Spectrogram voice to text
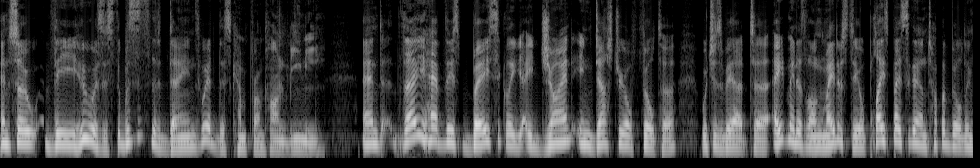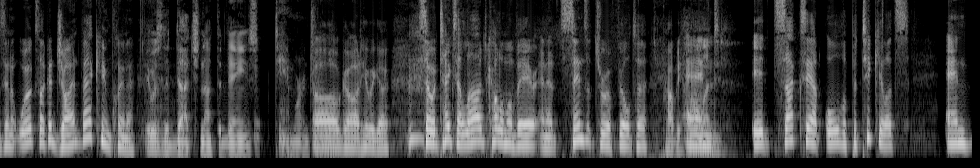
and so the who was this? Was this the Danes? Where did this come from? Konbini. And they have this basically a giant industrial filter, which is about uh, eight meters long, made of steel, placed basically on top of buildings, and it works like a giant vacuum cleaner. It was the Dutch, not the Danes. Damn, we're in trouble. Oh god, here we go. So it takes a large column of air and it sends it through a filter. Probably and Holland. It sucks out all the particulates, and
